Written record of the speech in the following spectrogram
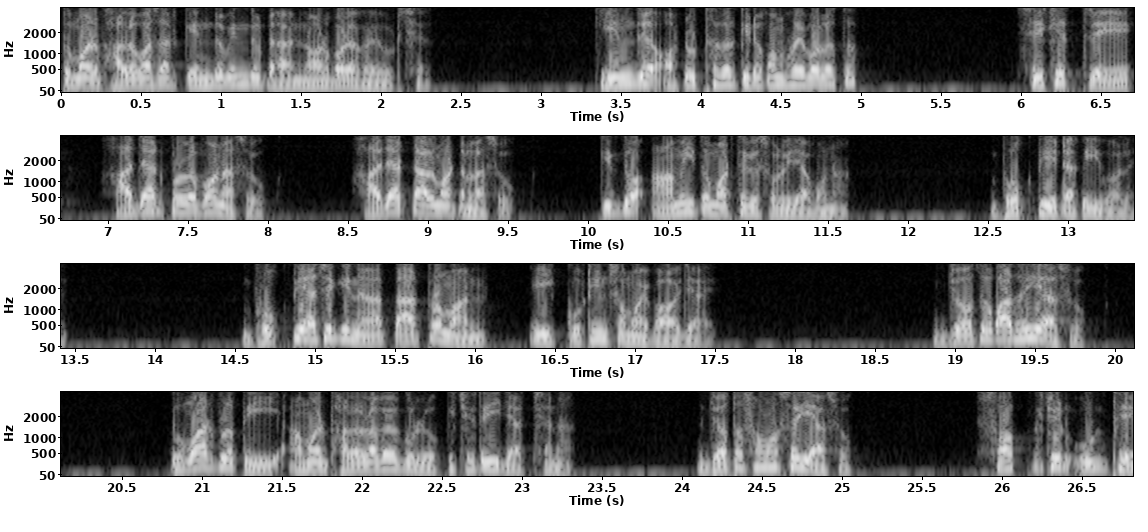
তোমার ভালোবাসার কেন্দ্রবিন্দুটা নড়বড়ে হয়ে উঠছে। কেন্দ্রে অটুট থাকা কীরকম হয় বলো তো? সেক্ষেত্রে হাজার প্রলোভন আসুক, হাজার টালমাটাল আসুক, কিন্তু আমি তোমার থেকে সরে যাব না। ভক্তি এটাকেই বলে। ভক্তি আছে কিনা তার প্রমাণ এই কঠিন সময় পাওয়া যায়। যত বাধাই আসুক, তোমার প্রতি আমার ভালো লাগাগুলো কিছুতেই যাচ্ছে না। যত সমস্যাই আসুক সব কিছুর ঊর্ধ্বে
